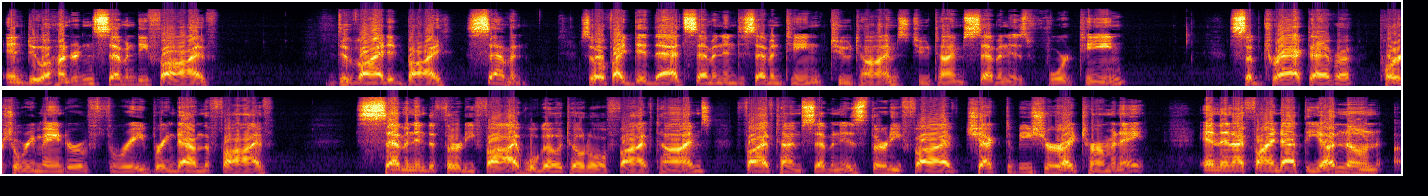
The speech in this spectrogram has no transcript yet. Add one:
and do 175 divided by 7. So if I did that, 7 into 17 two times. 2 times 7 is 14. Subtract, I have a partial remainder of 3, bring down the 5. 7 into 35 will go a total of 5 times. 5 times 7 is 35. Check to be sure I terminate. And then I find out the unknown uh,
